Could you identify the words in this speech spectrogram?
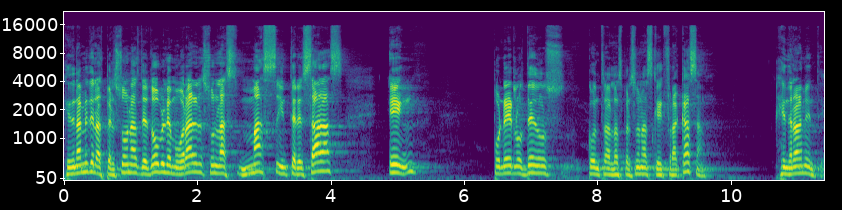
Generalmente las personas de doble moral son las más interesadas en poner los dedos contra las personas que fracasan. Generalmente.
